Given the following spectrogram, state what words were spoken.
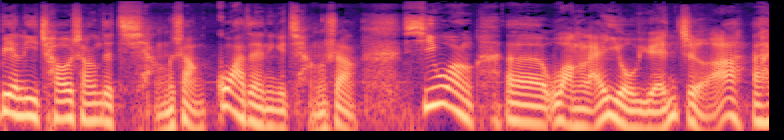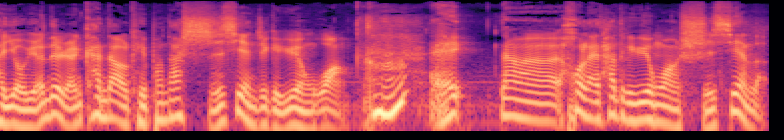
便利超商的墙上，挂在那个墙上，希望呃往来有缘者啊啊 有缘的人看到了可以帮他实现这个愿望。嗯，哎，那后来他这个愿望实现了，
